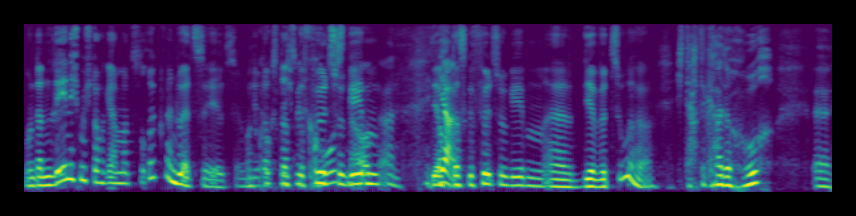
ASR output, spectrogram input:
und dann lehne ich mich doch gerne mal zurück, wenn du erzählst und, dir guckst das Gefühl zu geben, dir Ja. auch das Gefühl zu geben, äh, dir wird zuhört. Ich dachte gerade, hoch, äh,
